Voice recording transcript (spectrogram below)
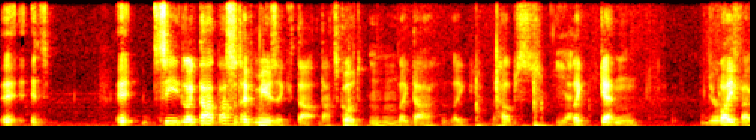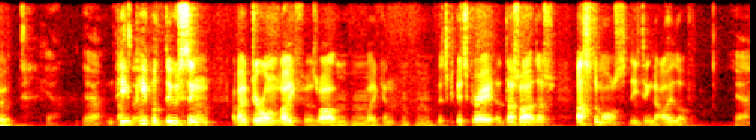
It it's it see like that. That's the type of music that that's good. Mm-hmm. Like that like helps yeah. like getting your life out. yeah. Pe- people do sing about their own life as well. Mhm. Like and Mm-hmm. it's it's great. That's what that's that's the most the thing that I love. Yeah,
